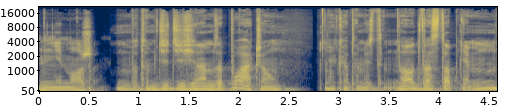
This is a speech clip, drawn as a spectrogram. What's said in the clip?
Nie może. Bo tam dzieci się nam zapłaczą. Jaka tam jest? No, dwa stopnie. Mm.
